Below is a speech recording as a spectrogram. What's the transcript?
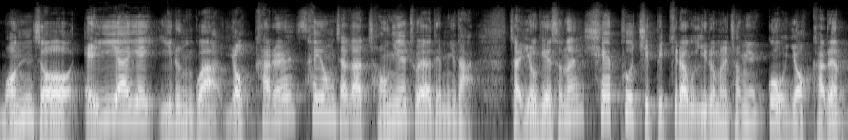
먼저 AI의 이름과 역할을 사용자가 정해줘야 됩니다. 자, 여기에서는 셰프 GPT라고 이름을 정했고 역할은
